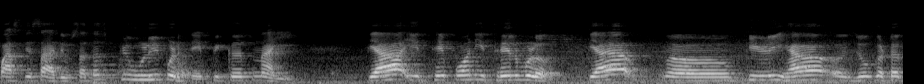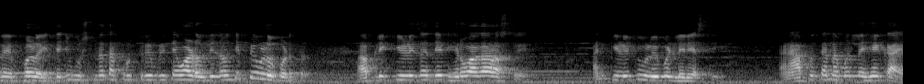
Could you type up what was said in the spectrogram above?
पाच ते सहा दिवसातच पिवळी पडते पिकत नाही. त्या इथेपॉन इथ्रेलमुळं त्या केळी ह्या जो घटक आहे फळ आहे त्याची उष्णता कृत्रिमरित्या वाढवली जाऊन ते पिवळं पडतं. आपली केळीचा देठ हिरवागार आहे आणि केळी पिवळी पडलेली असते. आणि आपण त्यांना म्हणलं हे काय?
